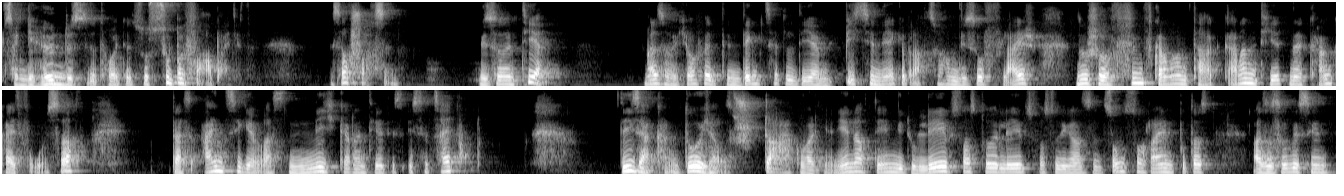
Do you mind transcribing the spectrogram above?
sein Gehirn, das wird heute so super verarbeitet. Ist auch Schwachsinn. Wie so ein Tier. Also, ich hoffe, den Denkzettel dir ein bisschen näher gebracht zu haben, wieso Fleisch nur schon 5 Gramm am Tag garantiert eine Krankheit verursacht. Das Einzige, was nicht garantiert ist, ist der Zeitpunkt. Dieser kann durchaus stark variieren, je nachdem, wie du lebst, was du erlebst, was du die ganze Zeit sonst noch reinbutterst. Also so gesehen,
